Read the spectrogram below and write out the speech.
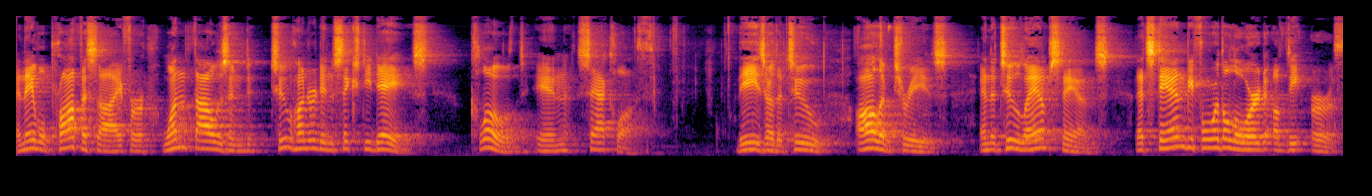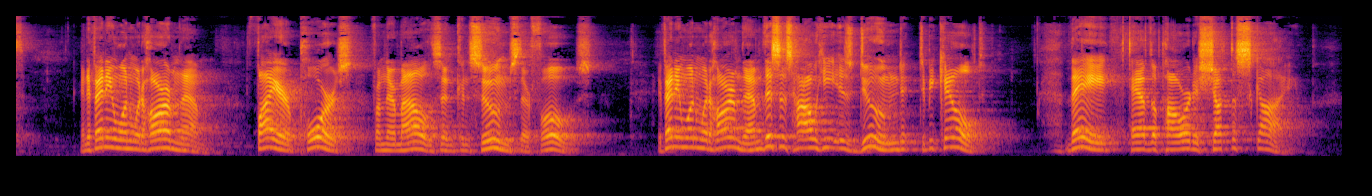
and they will prophesy for 1,260 days, clothed in sackcloth. These are the two olive trees and the two lampstands that stand before the Lord of the earth. And if anyone would harm them, fire pours from their mouths and consumes their foes. If anyone would harm them, this is how he is doomed to be killed. They have the power to shut the sky,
